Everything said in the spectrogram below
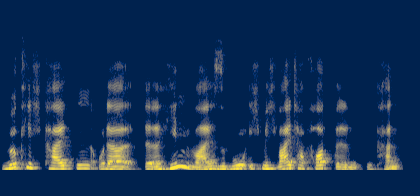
Möglichkeiten oder äh, Hinweise, wo ich mich weiter fortbilden kann.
